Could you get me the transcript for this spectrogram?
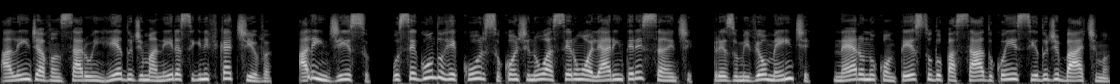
além de avançar o enredo de maneira significativa. Além disso, o segundo recurso continua a ser um olhar interessante, presumivelmente, Nero no contexto do passado conhecido de Batman.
